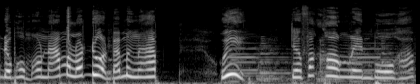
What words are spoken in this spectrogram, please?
เดี๋ยวผมเอาน้ำมาลดด่วนแป๊บนึงนะครับ อุ้ยเจอฟักทองเรนโบว์ครับ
